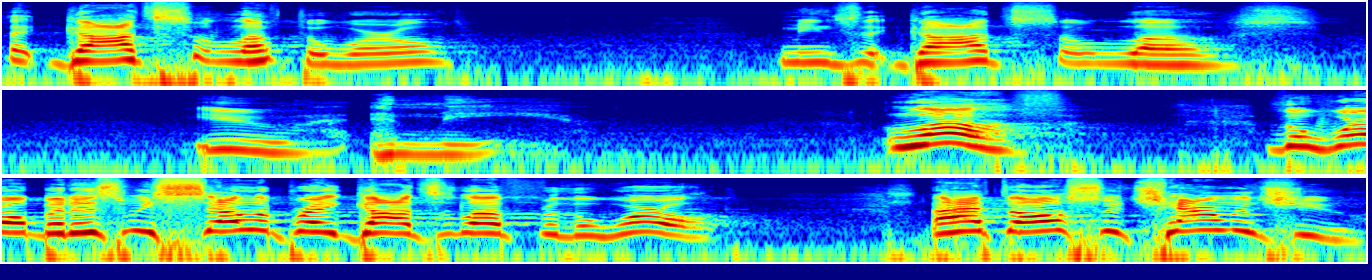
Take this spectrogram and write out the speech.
that God so loved the world means that God so loves you and me. Love the world. But as we celebrate God's love for the world, I have to also challenge you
